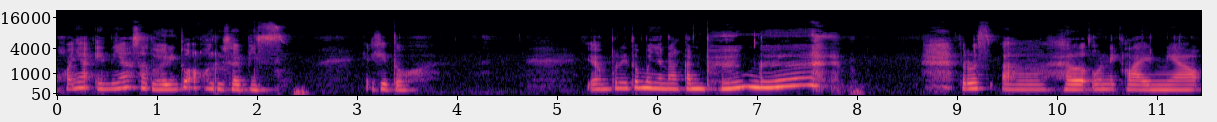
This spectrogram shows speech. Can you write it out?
Pokoknya intinya satu hari itu aku harus habis. Kayak gitu. Ya ampun itu menyenangkan banget. Terus uh, hal unik lainnya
